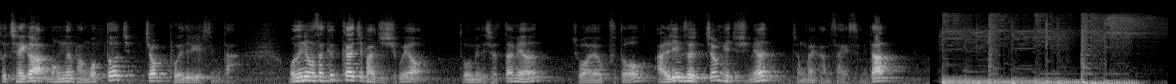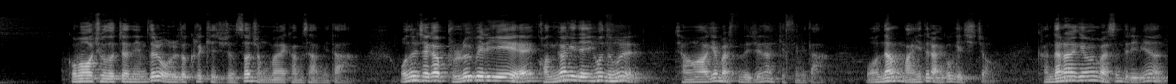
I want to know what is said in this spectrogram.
또 제가 먹는 방법도 직접 보여드리겠습니다. 오늘 영상 끝까지 봐주시고요. 도움이 되셨다면 좋아요, 구독, 알림 설정 해주시면 정말 감사하겠습니다. 고마워 중독자님들 오늘도 클릭해 주셔서 정말 감사합니다. 오늘 제가 블루베리의 건강에 대한 효능을 장황하게 말씀드리지는 않겠습니다. 워낙 많이들 알고 계시죠. 간단하게만 말씀드리면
